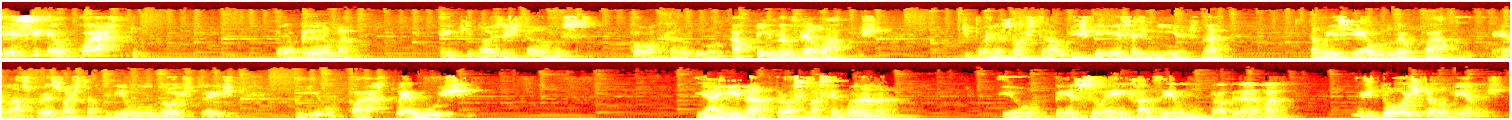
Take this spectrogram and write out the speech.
Esse é o quarto programa em que nós estamos colocando apenas relatos de projeção astral, de experiências minhas, né? Então esse é o número 4, relatos de projeção astral. Teria um, dois, três e o quarto é hoje. E aí na próxima semana eu penso em fazer um programa, uns dois pelo menos,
